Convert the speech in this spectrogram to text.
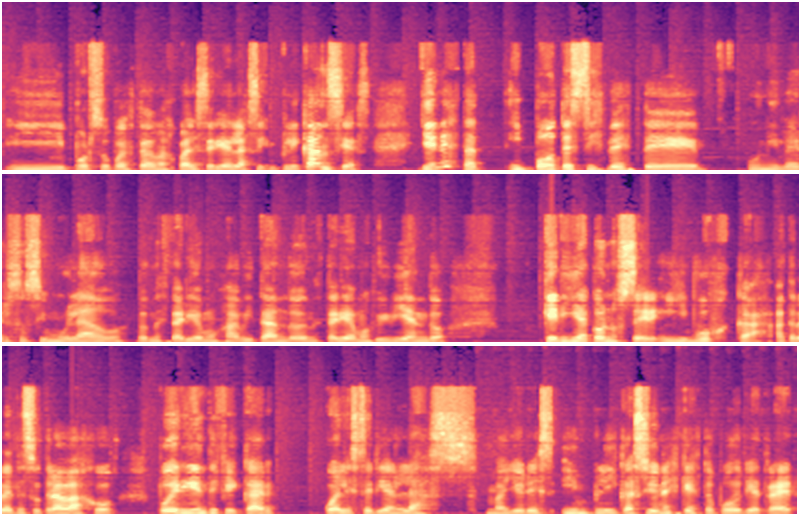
Y por supuesto además cuáles serían las implicancias. Y en esta hipótesis de este universo simulado donde estaríamos habitando, donde estaríamos viviendo, quería conocer y busca a través de su trabajo poder identificar cuáles serían las mayores implicaciones que esto podría traer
